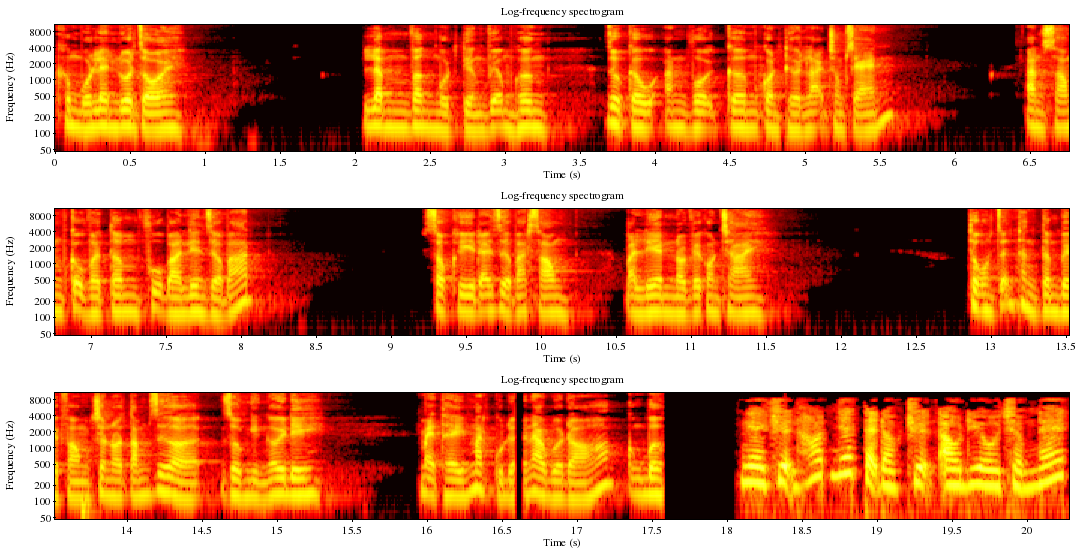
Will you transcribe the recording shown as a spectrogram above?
không muốn lên luôn rồi." Lâm vâng một tiếng với ông Hưng, dù cậu ăn vội cơm còn thừa lại trong chén. Ăn xong cậu và Tâm phụ bà Liên rửa bát. Sau khi đã rửa bát xong, bà Liên nói với con trai: tôi còn dẫn thằng Tâm về phòng cho nó tắm rửa rồi nghỉ ngơi đi. Mẹ thấy mặt của đứa nào đứa đó cũng bơm". Nghe chuyện hot nhất tại đọc truyện audio.net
